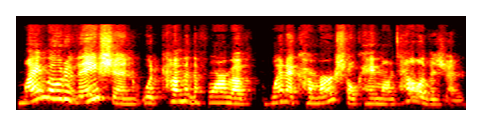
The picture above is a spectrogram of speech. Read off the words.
my motivation would come in the form of when a commercial came on television.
